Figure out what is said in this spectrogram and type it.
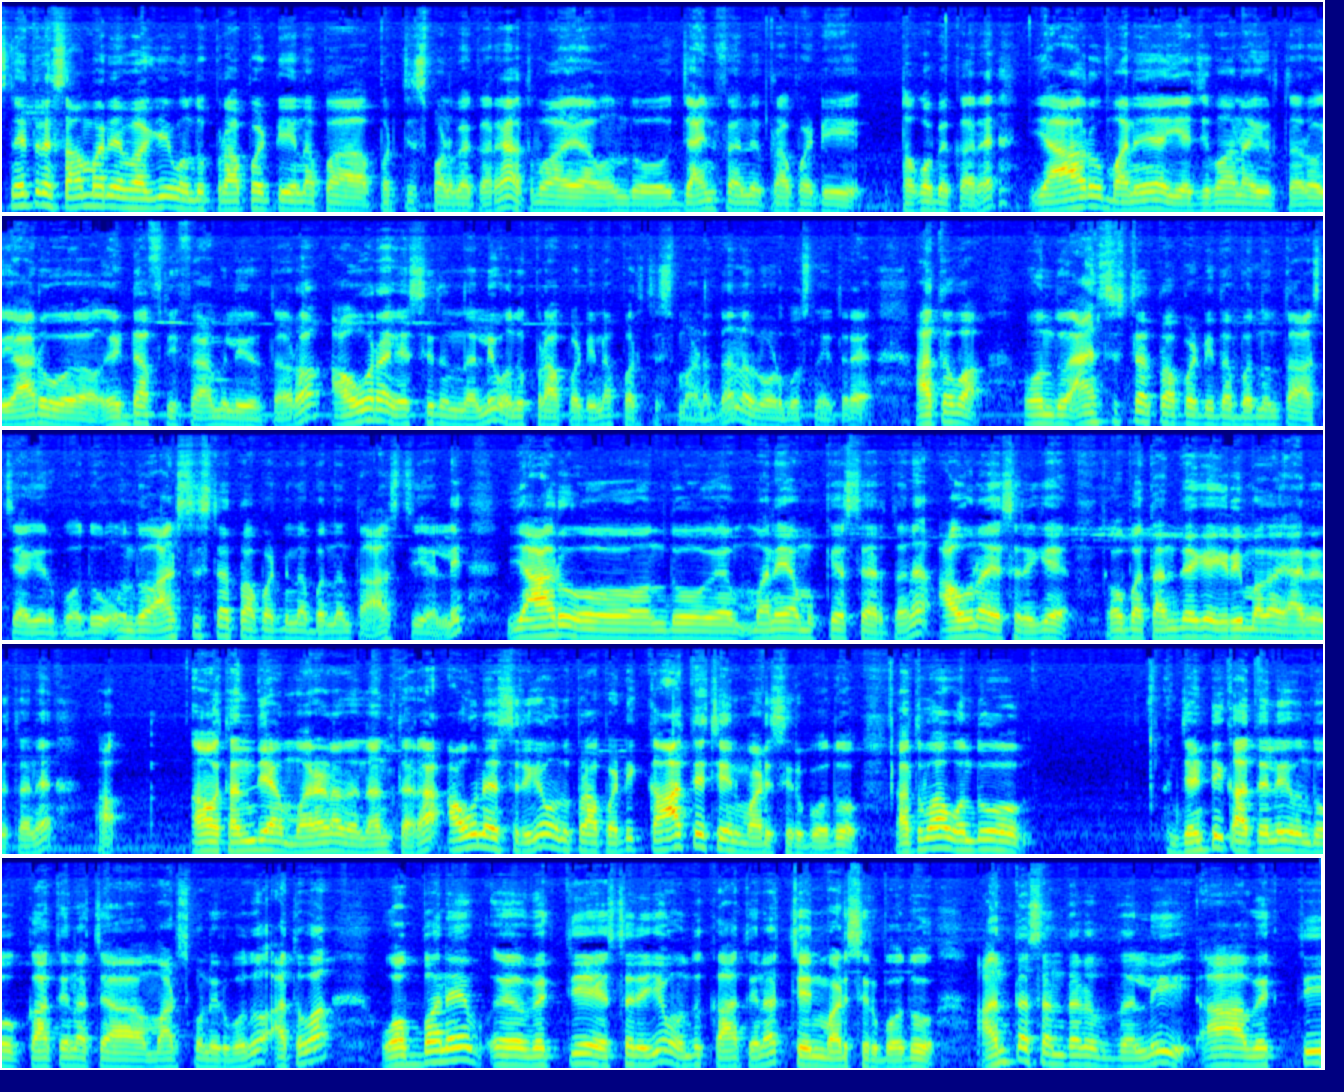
ಸ್ನೇಹಿತರೆ, ಸಾಮಾನ್ಯವಾಗಿ ಒಂದು ಪ್ರಾಪರ್ಟಿ ಏನಪ್ಪ ಪರ್ಚೇಸ್ ಮಾಡಬೇಕಾದ್ರೆ ಅಥವಾ ಒಂದು ಜಾಯಿಂಟ್ ಫ್ಯಾಮಿಲಿ ಪ್ರಾಪರ್ಟಿ ತಗೋಬೇಕಾದ್ರೆ ಯಾರು ಮನೆಯ ಯಜಮಾನ ಇರ್ತಾರೋ, ಯಾರು ಹೆಡ್ ಆಫ್ ದಿ ಫ್ಯಾಮಿಲಿ ಇರ್ತಾರೋ ಅವರ ಹೆಸರಿನಲ್ಲಿ ಒಂದು ಪ್ರಾಪರ್ಟಿನ ಪರ್ಚೇಸ್ ಮಾಡೋದನ್ನ ನಾವು ನೋಡ್ಬೋದು ಸ್ನೇಹಿತರೆ. ಅಥವಾ ಒಂದು ಆನ್ಸಿಸ್ಟರ್ ಪ್ರಾಪರ್ಟಿಯಿಂದ ಬಂದಂಥ ಆಸ್ತಿ ಆಗಿರ್ಬೋದು, ಒಂದು ಆನ್ಸಿಸ್ಟರ್ ಪ್ರಾಪರ್ಟಿಯಿಂದ ಬಂದಂಥ ಆಸ್ತಿಯಲ್ಲಿ ಯಾರು ಒಂದು ಮನೆಯ ಮುಖ್ಯಸ್ಥ ಇರ್ತಾನೆ, ಅವನ ಹೆಸರಿಗೆ ಒಬ್ಬ ತಂದೆಗೆ ಹಿರಿಮಗ ಯಾರು ಇರ್ತಾನೆ ಆ ತಂದೆಯ ಮರಣದ ನಂತರ ಅವನ ಹೆಸರಿಗೆ ಒಂದು ಪ್ರಾಪರ್ಟಿ ಖಾತೆ ಚೇಂಜ್ ಮಾಡಿಸಿರ್ಬೋದು. ಅಥವಾ ಒಂದು ಜಂಟಿ ಖಾತೆಯಲ್ಲಿ ಒಂದು ಖಾತೆನ ಚ ಮಾಡಿಸ್ಕೊಂಡಿರ್ಬೋದು. ಅಥವಾ ಒಬ್ಬನೇ ವ್ಯಕ್ತಿಯ ಹೆಸರಿಗೆ ಒಂದು ಖಾತೆನ ಚೇಂಜ್ ಮಾಡಿಸಿರ್ಬೋದು. ಅಂಥ ಸಂದರ್ಭದಲ್ಲಿ ಆ ವ್ಯಕ್ತಿ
